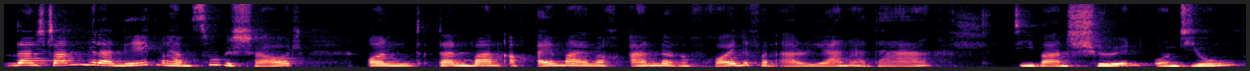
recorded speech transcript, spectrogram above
dann standen wir daneben und haben zugeschaut. Und dann waren auf einmal noch andere Freunde von Ariana da. Die waren schön und jung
